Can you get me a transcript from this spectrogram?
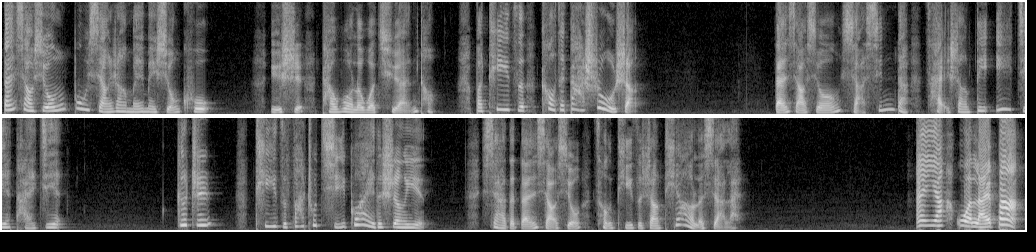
胆小熊不想让美美熊哭，于是他握了握拳头，把梯子扣在大树上。胆小熊小心地踩上第一阶台阶，咯吱，梯子发出奇怪的声音，吓得胆小熊从梯子上跳了下来。哎呀，我来吧！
